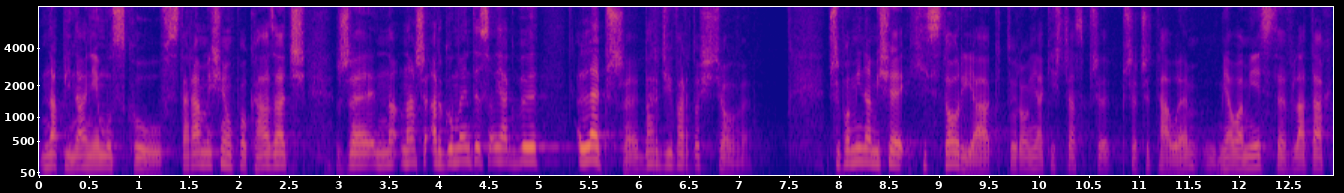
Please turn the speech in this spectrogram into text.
napinanie muskułów. Staramy się pokazać, że na, nasze argumenty są jakby lepsze, bardziej wartościowe. Przypomina mi się historia, którą jakiś czas prze, przeczytałem. Miała miejsce w latach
